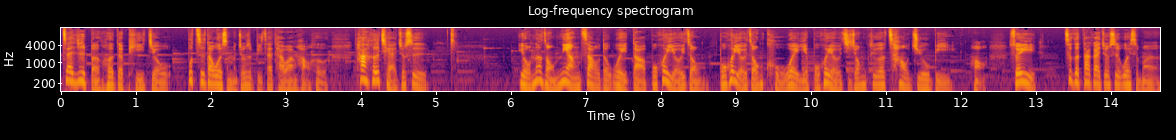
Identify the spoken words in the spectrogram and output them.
在日本喝的啤酒，不知道为什么就是比在台湾好喝。它喝起来就是 有那种酿造的味道，不会有一种不会有一种苦味，也不会有几种就是臭酒鼻。好，所以这个大概就是为什么。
